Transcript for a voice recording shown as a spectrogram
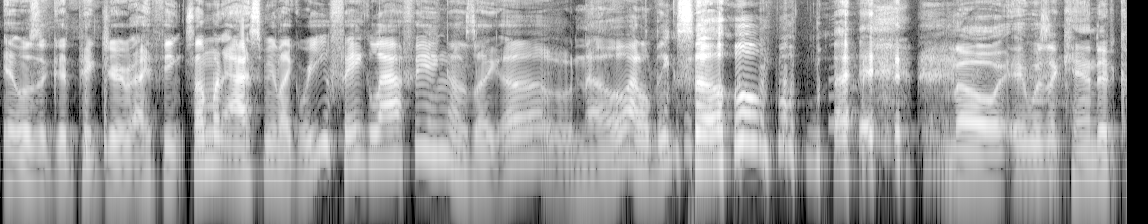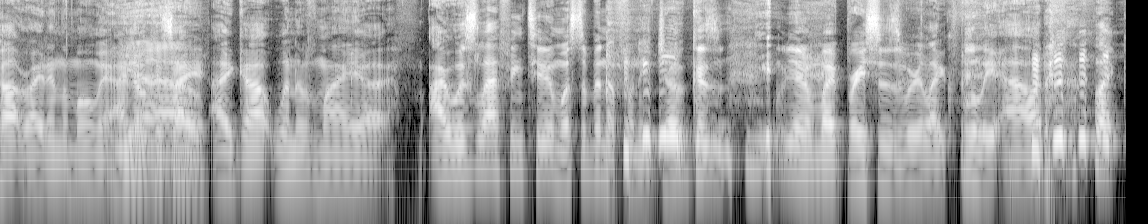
it was a good picture. I think someone asked me like, "Were you fake laughing?" I was like, "Oh no, I don't think so." but No, it was a candid cut right in the moment. I know because I, I got one of my uh, I was laughing too. It must have been a funny joke because you know my braces were like fully out. like,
